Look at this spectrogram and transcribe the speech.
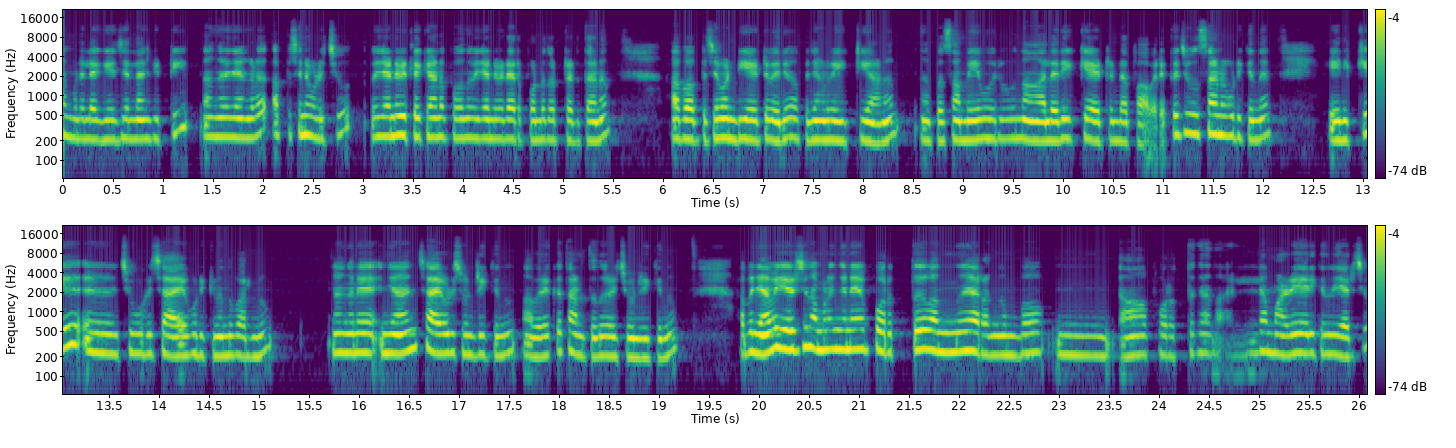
നമ്മുടെ ലഗേജ് എല്ലാം കിട്ടി. അങ്ങനെ ഞങ്ങൾ അപ്പച്ചനെ വിളിച്ചു. വിജയന്റെ വീട്ടിലേക്കാണ് പോകുന്നത്. വിജയന്റെ വീട് എയർപോർട്ടിന്റെ തൊട്ടടുത്താണ്. അപ്പോൾ അപ്പച്ചൻ വണ്ടിയായിട്ട് വരും. അപ്പോൾ ഞങ്ങൾ വെയിറ്റ് ചെയ്യാണ്. അപ്പോൾ സമയം ഒരു നാലരയൊക്കെ ആയിട്ടുണ്ട്. അപ്പോൾ അവരൊക്കെ ജ്യൂസാണ് കുടിക്കുന്നത്. എനിക്ക് ചൂട് ചായ കുടിക്കണമെന്ന് പറഞ്ഞു. അങ്ങനെ ഞാൻ ചായ കുടിച്ചുകൊണ്ടിരിക്കുന്നു അവരൊക്കെ തണുത്തത് കഴിച്ചുകൊണ്ടിരിക്കുന്നു അപ്പോൾ ഞാൻ വിചാരിച്ചു നമ്മളിങ്ങനെ പുറത്ത് വന്ന് ഇറങ്ങുമ്പോൾ ആ പുറത്ത് ഇങ്ങനെ നല്ല മഴയായിരിക്കും എന്ന് വിചാരിച്ചു.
